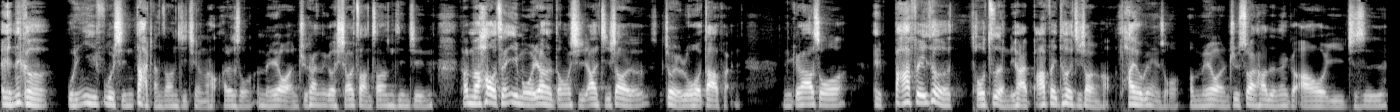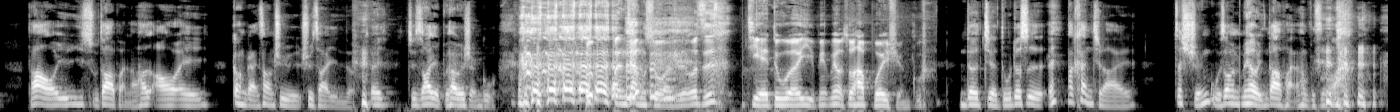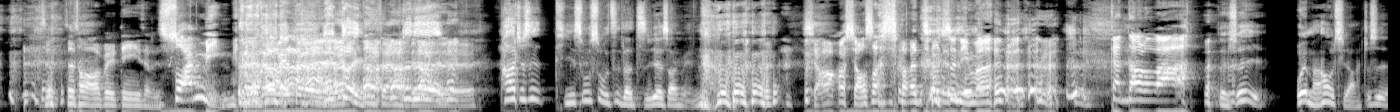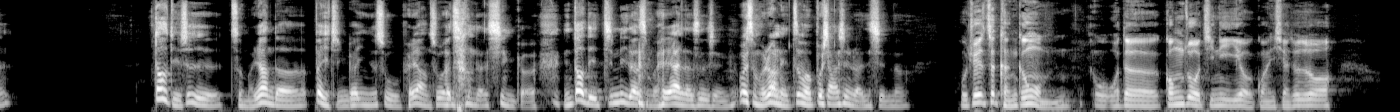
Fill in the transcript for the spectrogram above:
哎，那个文艺复兴大奖章基金很好，他就说没有啊，你去看那个小奖章基金，他们号称一模一样的东西啊，绩效就有落后大盘。你跟他说，哎，巴菲特投资很厉害，巴菲特绩效很好，他又跟你说，哦，没有啊，你去算他的那个 ROE，其实他 ROE 输大盘了，他是 ROA 杠杆上去去才赢的。哎，其实他也不太会选股，不能这样说，我只是解读而已，没没有说他不会选股。你的解读就是，哎，他看起来。在选股上面没有赢大盘啊，不是吗？这这通常被定义成酸民，对对对对对对，他就是提出数字的职业酸民，小小酸酸就是你们看到了吧？对，所以我也蛮好奇啊，就是到底是怎么样的背景跟因素培养出了这样的性格？你到底经历了什么黑暗的事情？为什么让你这么不相信人心呢？我觉得这可能跟我们我我的工作经历也有关系啊，就是说。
